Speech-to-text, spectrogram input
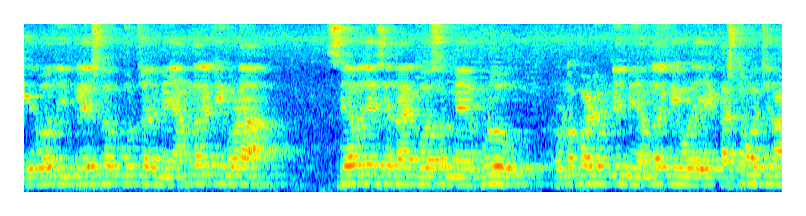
ఈరోజు ఈ ప్లేస్లో కూర్చొని మీ అందరికీ కూడా సేవ చేసే దానికోసం మేము ఎప్పుడు రుణపడి ఉండి మీ అందరికీ కూడా ఏ కష్టం వచ్చినా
